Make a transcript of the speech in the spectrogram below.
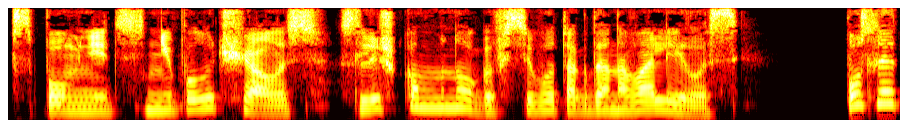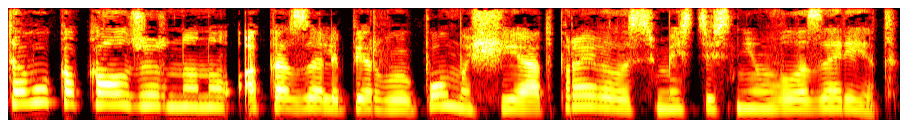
Вспомнить не получалось, слишком много всего тогда навалилось. После того, как Алджернану оказали первую помощь, я отправилась вместе с ним в лазарет,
